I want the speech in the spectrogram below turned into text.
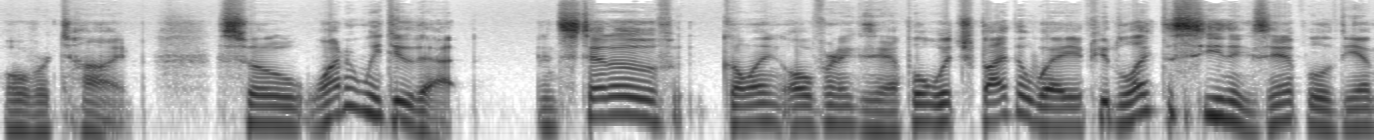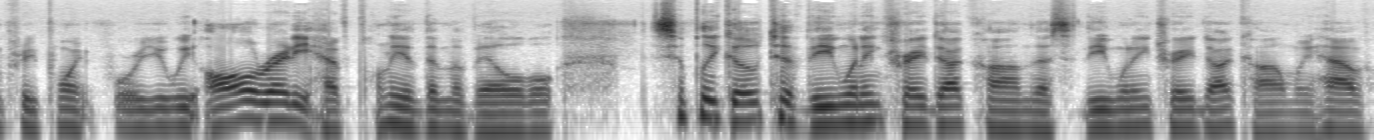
over time. So why don't we do that? Instead of going over an example, which by the way, if you'd like to see an example of the M3.4U, we already have plenty of them available. Simply go to thewinningtrade.com. That's thewinningtrade.com. We have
